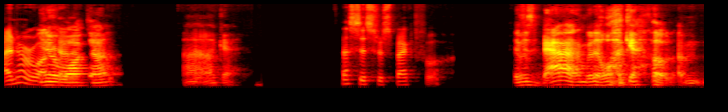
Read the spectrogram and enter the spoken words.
I never you walked. never out. walked out. Uh, okay. That's disrespectful. If it's bad, I'm gonna walk out. I'm,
